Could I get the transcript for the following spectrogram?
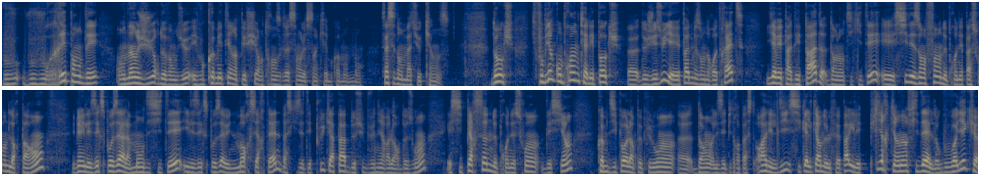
vous, répandez en injure devant Dieu et vous commettez un péché en transgressant le cinquième commandement. Ça, c'est dans Matthieu 15. Donc, il faut bien comprendre qu'à l'époque euh, de Jésus, il n'y avait pas de maison de retraite, il n'y avait pas d'EHPAD dans l'Antiquité, et si les enfants ne prenaient pas soin de leurs parents, eh bien, ils les exposaient à la mendicité, ils les exposaient à une mort certaine, parce qu'ils étaient plus capables de subvenir à leurs besoins, et si personne ne prenait soin des siens, comme dit Paul un peu plus loin euh, dans les épîtres pastorales, il dit, si quelqu'un ne le fait pas, il est pire qu'un infidèle. Donc vous voyez que,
